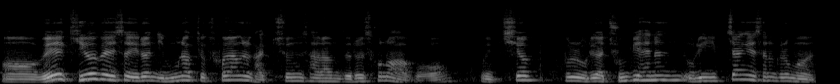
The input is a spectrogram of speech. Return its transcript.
어, 왜 기업에서 이런 인문학적 소양을 갖춘 사람들을 선호하고 취업을 우리가 준비하는 우리 입장에서는 그러면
